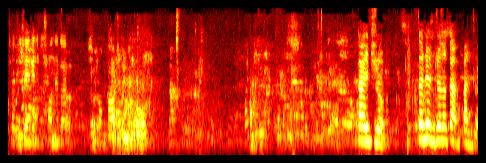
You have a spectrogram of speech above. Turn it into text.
就我之前跟你们说那个迅龙高手。呆滞，在认真的干饭中。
